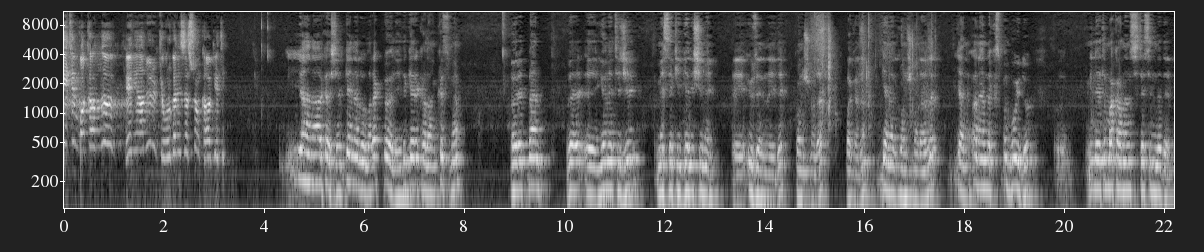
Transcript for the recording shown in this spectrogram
Eğitim Bakanlığı ben inanıyorum ki organizasyon kabiliyeti Yani arkadaşlar genel olarak böyleydi. Geri kalan kısmı öğretmen ve e, yönetici mesleki gelişimi e, üzerineydi konuşmalar bakanın. Genel konuşmalardı. Yani önemli kısmı buydu. E, Milli Eğitim Bakanlığı'nın sitesinde de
